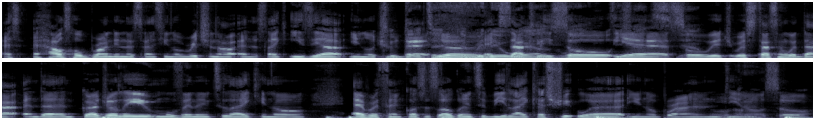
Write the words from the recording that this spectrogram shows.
as a household brand in the sense you know reaching out and it's like easier you know through there. Yeah. everyday wear Exactly. So well, yeah, t-shirts, so we're we're starting with that, and then gradually moving into like you know everything because it's all going to be like a streetwear you know brand, you know. So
